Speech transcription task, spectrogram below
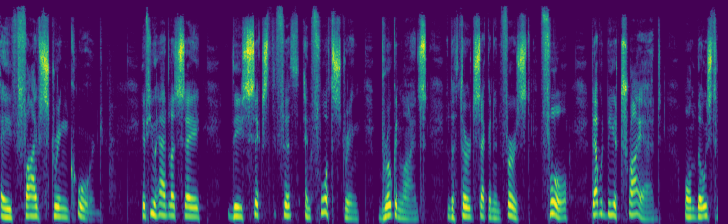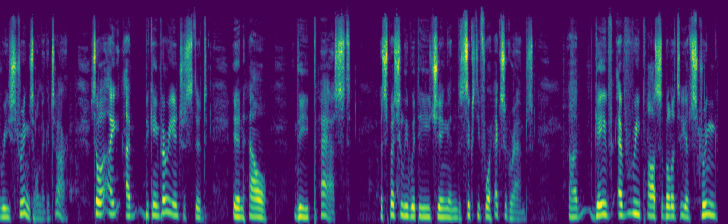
a five string chord. If you had, let's say, the sixth, fifth, and fourth string broken lines, and the third, second, and first full, that would be a triad on those three strings on the guitar. So I, I became very interested in how the past especially with the I Ching and the 64 hexagrams, uh, gave every possibility of string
